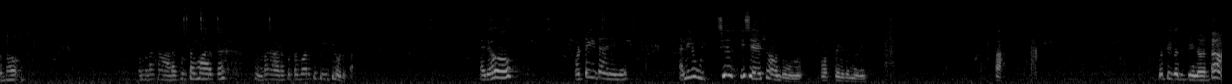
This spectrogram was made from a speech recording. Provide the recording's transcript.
അപ്പോൾ നമ്മുടെ കാടക്കുട്ടന്മാർക്ക് നമ്മുടെ കാടക്കുട്ടന്മാർക്ക് തീറ്റ കൊടുക്കാം. ഹലോ? മുട്ടയിട്ടാനില്ലേ അല്ലെങ്കിൽ ഉച്ചയ്ക്ക് ശേഷമാണെന്ന് തോന്നുന്നു മുട്ടയിടുന്നത് കൊത്തി കൊത്തി കുത്തി തിന്നോ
